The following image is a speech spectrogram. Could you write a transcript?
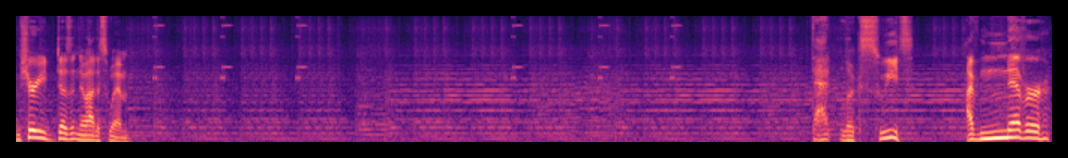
I'm sure he doesn't know how to swim. That looks sweet. I've never...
